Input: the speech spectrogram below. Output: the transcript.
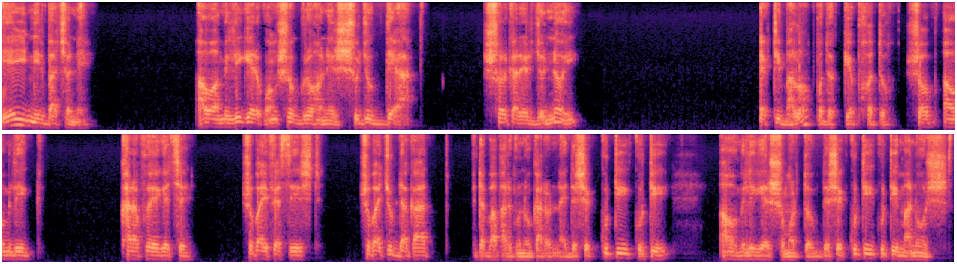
এই নির্বাচনে আওয়ামী লীগের অংশগ্রহণের সুযোগ দেয়া সরকারের জন্যই একটি ভালো পদক্ষেপ হতো। সব আওয়ামী লীগ খারাপ হয়ে গেছে। সবাই ফ্যাসিস্ট সবাই চুট ডাকাত এটা বাবার কোনো কারণ নাই। দেশে কোটি কোটি আওয়ামী লীগের সমর্থক, দেশে কোটি কোটি মানুষ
